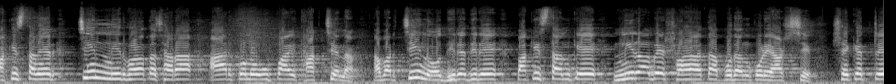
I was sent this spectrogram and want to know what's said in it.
পাকিস্তানের চীন নির্ভরতা ছাড়া আর কোনো উপায় থাকছে না। আবার চীনও ধীরে ধীরে পাকিস্তানকে নীরবে সহায়তা প্রদান করে আসছে। সেক্ষেত্রে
